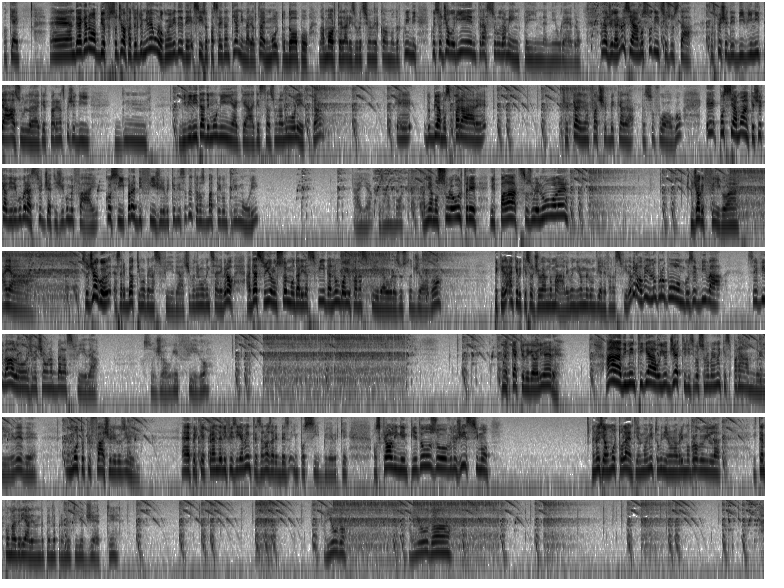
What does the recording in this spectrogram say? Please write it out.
ok? Eh, Andrea Canobbio, questo gioco fatto nel 2001, come vedete, sì, sono passati tanti anni, ma in realtà è molto dopo la morte e la risurrezione del Commodore, quindi questo gioco rientra assolutamente in New Retro. Andiamo a giocare, noi siamo sto tizio su sta, sta specie di divinità sul, che pare una specie di mh, mm, divinità demoniaca che sta su una nuvoletta e dobbiamo sparare cercare di non farci beccare da questo fuoco e possiamo anche cercare di recuperare questi oggetti come fai? Così però è difficile perché di attento non sbatte contro i muri. Aia, andiamo su, oltre il palazzo sulle nuvole. Il gioco è figo eh. Aia. Questo gioco sarebbe ottimo per una sfida, ci potremmo pensare, però adesso io non sto in modalità sfida, non voglio fare una sfida ora su sto gioco. Perché, anche perché sto giocando male, quindi non mi conviene fare una sfida. Però vedi, lo propongo, se vi va, se vi va lo, ci facciamo una bella sfida. Sto gioco, che figo. Ma è cacchio di cavaliere. Ah, dimenticavo, gli oggetti li si possono prendere anche sparandogli, vedete? È molto più facile così. Eh, perché prenderli fisicamente, sennò sarebbe impossibile, perché lo scrolling è impietoso, velocissimo. E noi siamo molto lenti nel movimento, quindi non avremo proprio il, il tempo materiale per andare a prendere tutti gli oggetti. Aiuto. Aiuto.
